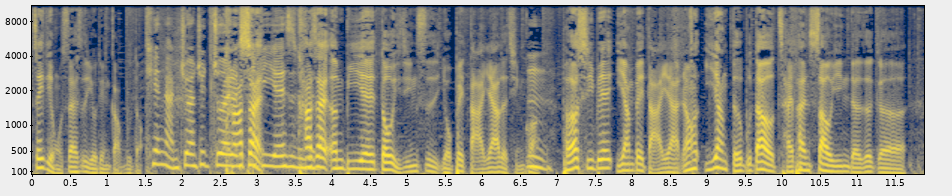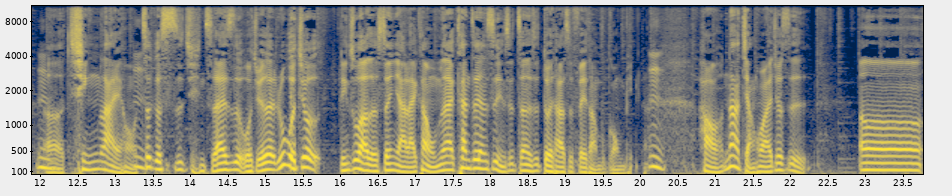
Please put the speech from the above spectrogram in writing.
这一点我实在是有点搞不懂。天哪，你居然去追了 CBA？是他在 NBA 都已经是有被打压的情况，跑到 CBA 一样被打压，然后一样得不到裁判哨音的这个呃青睐哈。这个事情实在是，我觉得如果就林书豪的生涯来看，我们来看这件事情是真的是对他是非常不公平的。嗯，好，那讲回来就是呃。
